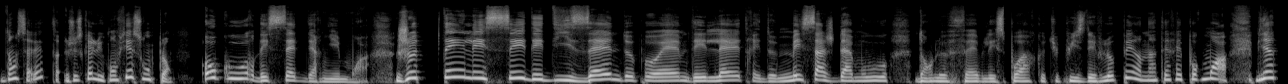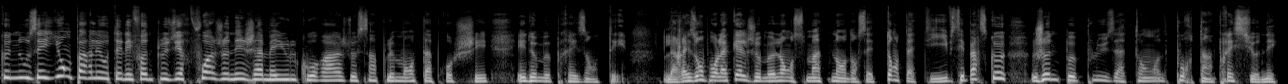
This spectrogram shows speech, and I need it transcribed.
dans sa lettre, jusqu'à lui confier son plan. Au cours des sept derniers mois, je t'ai laissé des dizaines de poèmes, des lettres et de messages d'amour dans le faible espoir que tu puisses développer un intérêt pour moi. Bien que nous ayons parlé au téléphone plusieurs fois, je n'ai jamais eu le courage de simplement t'approcher et de me présenter. La raison pour laquelle je me lance maintenant dans cette tentative, c'est parce que je ne peux plus attendre pour t'impressionner.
